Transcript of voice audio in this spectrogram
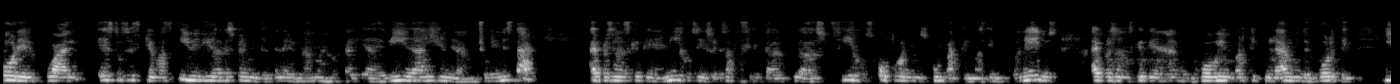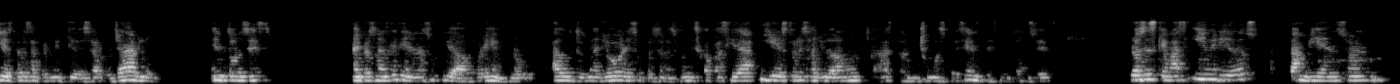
por el cual estos esquemas híbridos les permiten tener una mejor calidad de vida y generar mucho bienestar. Hay personas que tienen hijos y eso les ha facilitado el cuidado de sus hijos o podemos compartir más tiempo con ellos. Hay personas que tienen algún hobby en particular, un deporte, y esto les ha permitido desarrollarlo. Entonces, hay personas que tienen a su cuidado, por ejemplo, adultos mayores o personas con discapacidad, y esto les ayuda mucho a estar mucho más presentes. Entonces, los esquemas híbridos también son,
